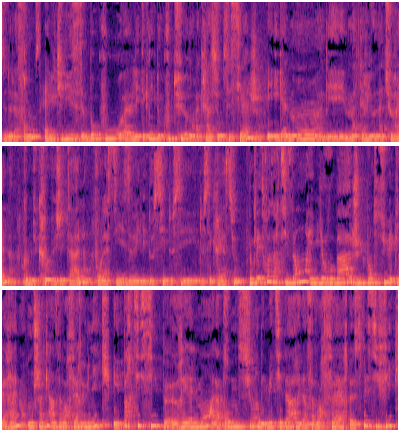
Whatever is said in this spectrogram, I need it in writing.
de la France. Elle utilise beaucoup euh, les techniques de couture dans la création de ses sièges et également euh, des matériaux naturels comme du crin végétal pour l'assise et les dossiers de ses, de ses créations. Donc les trois artisans, Emilio Roba, Jules Pensu et Claire M, ont chacun un savoir-faire unique et participent euh, réellement à la promotion des métiers d'art et d'un savoir-faire spécifique,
